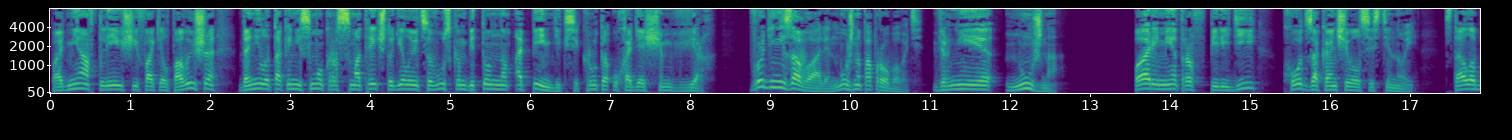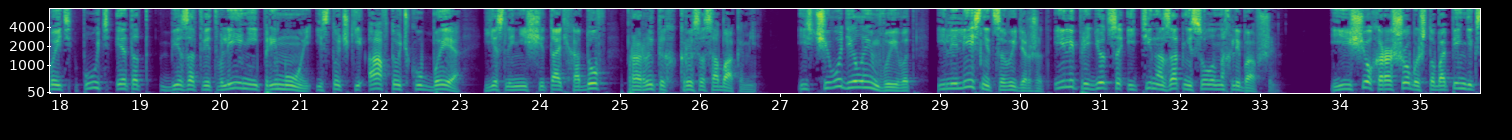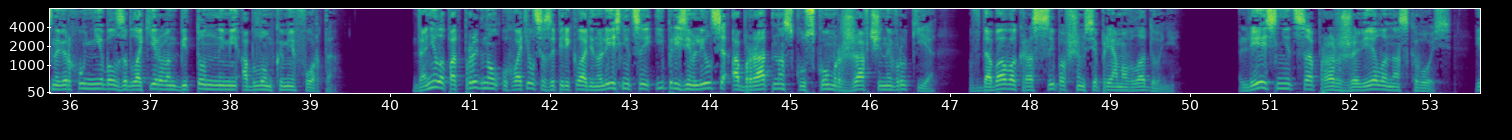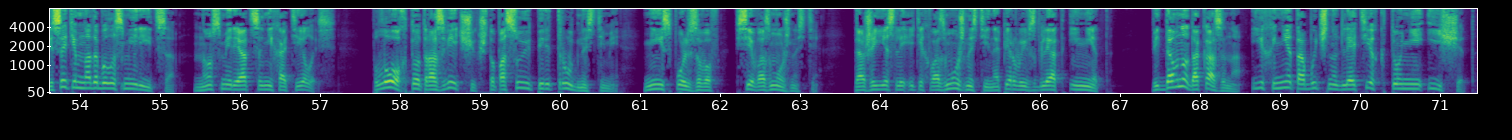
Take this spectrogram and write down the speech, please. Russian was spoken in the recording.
Подняв тлеющий факел повыше, Данила так и не смог рассмотреть, что делается в узком бетонном аппендиксе, круто уходящем вверх. Вроде не завален, можно попробовать. Вернее, нужно. Паре метров впереди ход заканчивался стеной. Стало быть, путь этот без ответвлений прямой, из точки А в точку Б, если не считать ходов, прорытых крысособаками. Из чего делаем вывод, или лестница выдержит, или придется идти назад несолоно хлебавши. И еще хорошо бы, чтобы аппендикс наверху не был заблокирован бетонными обломками форта. Данила подпрыгнул, ухватился за перекладину лестницы и приземлился обратно с куском ржавчины в руке, вдобавок рассыпавшимся прямо в ладони. Лестница проржавела насквозь, и с этим надо было смириться, но смиряться не хотелось. Плох тот разведчик, что пасует перед трудностями, не использовав все возможности даже если этих возможностей на первый взгляд и нет. Ведь давно доказано, их нет обычно для тех, кто не ищет.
